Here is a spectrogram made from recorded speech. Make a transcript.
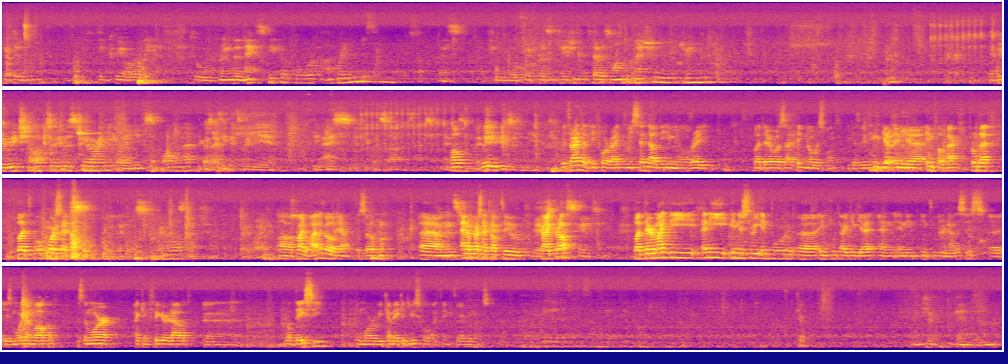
you, Dylan. I think we already have to bring the next speaker forward, Agrin. That's if you go for presentation, if there is one question in between. Have you reached out to industry already, or need support on that? Because I think it's really be nice well, we, we tried that before, right? We sent out the email already, but there was, I think, no response because we didn't get any uh, info back from that. But of course, I talked to, uh, quite a while ago, yeah. So, um, and of course, I talked to Kitekraft. But there might be any industry input, uh, input I can get and, and in, into the analysis uh, is more than welcome. Because the more I can figure it out, uh, what they see, the more we can make it useful, I think, to everyone. Thank you.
